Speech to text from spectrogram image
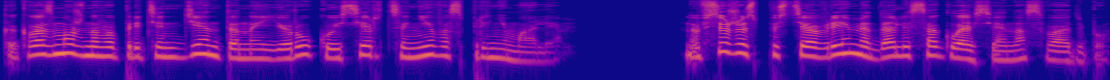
как возможного претендента на ее руку и сердце, не воспринимали. Но все же спустя время дали согласие на свадьбу,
